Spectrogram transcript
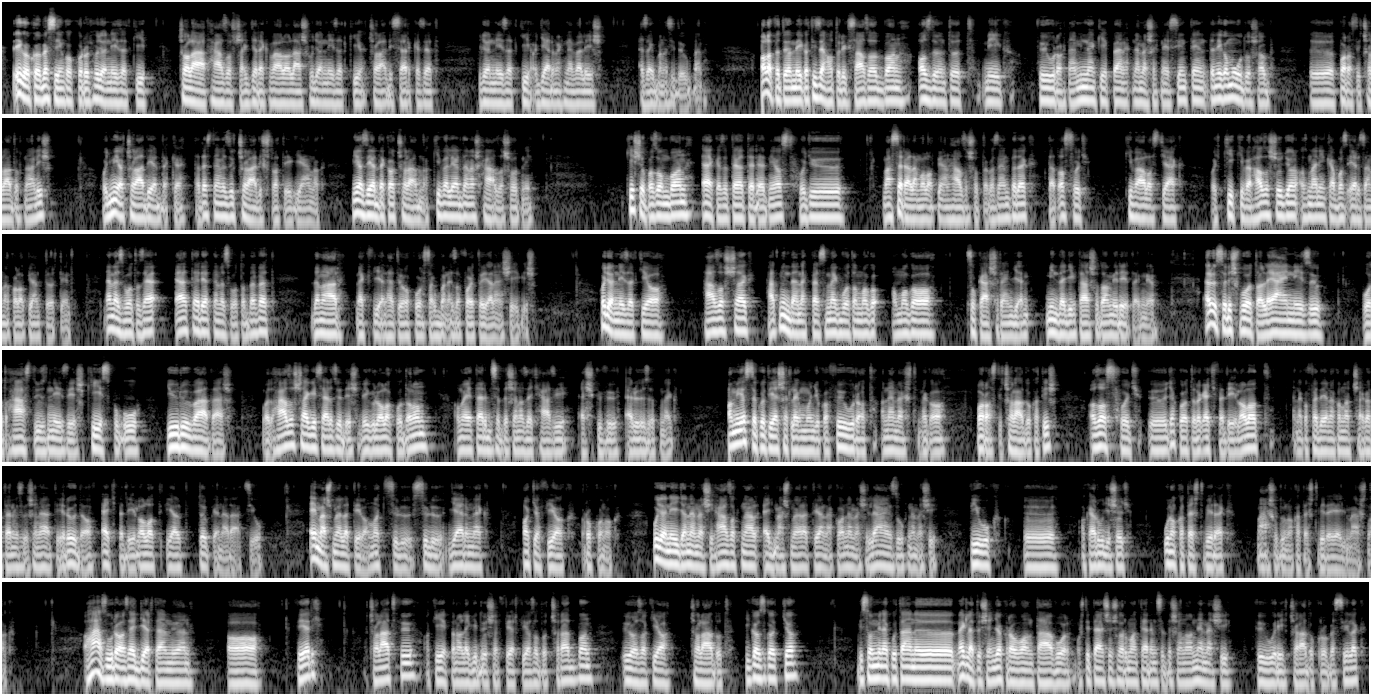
Végül akkor beszéljünk akkor, hogy hogyan nézett ki család, házasság, gyerekvállalás, hogyan nézett ki a családi szerkezet, hogyan nézett ki a gyermeknevelés ezekben az időkben. Alapvetően még a 16. században az döntött még főuraknál mindenképpen, nemeseknél szintén, de még a módosabb ö, paraszti családoknál is, hogy mi a család érdeke. Tehát ezt nevezzük családi stratégiának. Mi az érdeke a családnak, kivel érdemes házasodni. Később azonban elkezdett elterjedni azt, hogy ő, már szerelem alapján házasodtak az emberek, tehát az, hogy kiválasztják, hogy ki kivel házasodjon, az már inkább az érzelmek alapján történt. Nem ez volt az elterjedt, nem ez volt a bevet, de már megfigyelhető a korszakban ez a fajta jelenség is. Hogyan nézett ki a házasság? Hát mindennek persze megvolt a maga, a maga szokásrendje mindegyik társadalmi rétegnél. Először is volt a leánynéző, volt a háztűznézés, készfogó, gyűrűváltás, majd a házassági szerződés, végül a lakodalom, amely természetesen az egyházi esküvő előzött meg. Ami összeköti esetleg mondjuk a főurat, a nemest, meg a paraszti családokat is, az az, hogy gyakorlatilag egy fedél alatt, ennek a fedélnek a nagysága természetesen eltérő, de egy fedél alatt élt több generáció. Egymás mellett él a nagyszülő, szülő, gyermek, atyafiak, rokonok. Ugyanígy a nemesi házaknál egymás mellett élnek a nemesi leányzók, nemesi fiúk, ö, akár úgy is, hogy unokatestvérek, másodunokatestvérei egymásnak. A házúra az egyértelműen a férj, a családfő, aki éppen a legidősebb férfi az adott családban, ő az, aki a családot igazgatja, viszont minek után ö, meglehetősen gyakran van távol. Most itt elsősorban természetesen a nemesi főúri családokról beszélek.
